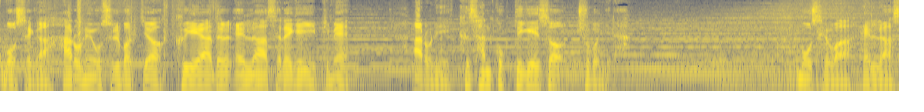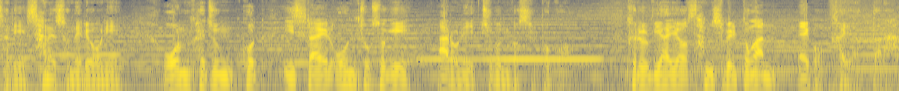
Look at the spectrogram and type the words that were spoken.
모세가 아론의 옷을 벗겨 그의 아들 엘르아살에게 입힘에 아론이 그 산 꼭대기에서 죽으니라. 모세와 엘르아살이 산에서 내려오니 온 회중 곧 이스라엘 온 족속이 아론이 죽은 것을 보고 그를 위하여 30일 동안 애곡하였더라.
